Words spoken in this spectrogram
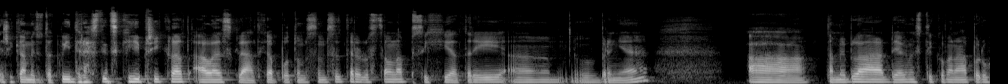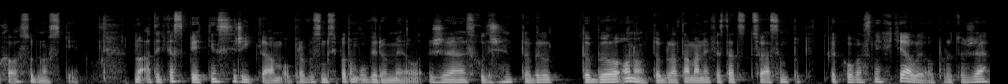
říkám, je to takový drastický příklad, ale zkrátka potom jsem se teda dostal na psychiatrii uh, v Brně, a tam mi byla diagnostikovaná porucha osobnosti. No a teďka zpětně si říkám, opravdu jsem si potom uvědomil, že skutečně to, byl, to bylo ono, to byla ta manifestace, co já jsem jako vlastně chtěl, jo, protože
